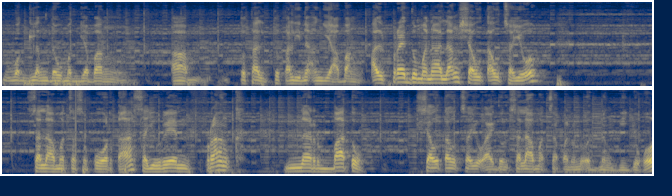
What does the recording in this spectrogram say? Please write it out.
Huwag lang daw magyabang. Um, total, totally na ang yabang. Alfredo Manalang, shout out sa iyo. Salamat sa suporta. Sa iyo rin, Frank Narbato. Shoutout sa iyo, Idol. Salamat sa panonood ng video ko.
